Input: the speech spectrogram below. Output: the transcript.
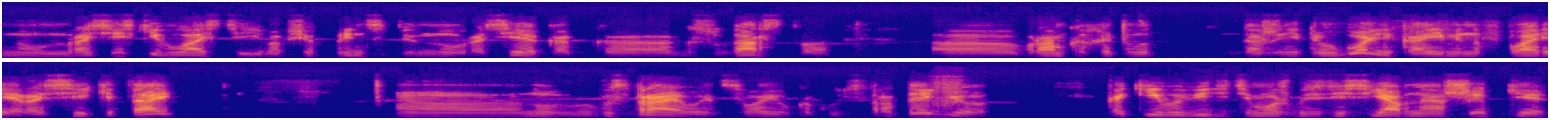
ну, российские власти и вообще, в принципе, ну, Россия как э, государство э, в рамках этого даже не треугольника, а именно в паре Россия-Китай, э, ну, выстраивает свою какую-то стратегию. Какие вы видите, может быть, здесь явные ошибки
